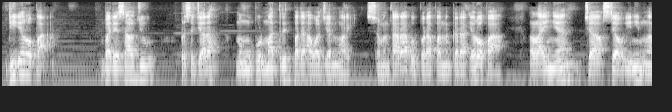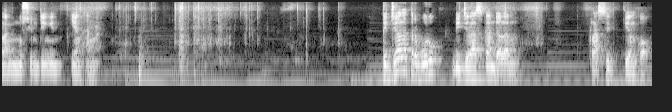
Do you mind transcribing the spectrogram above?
Di Eropa, badai salju bersejarah mengubur Madrid pada awal Januari, sementara beberapa negara Eropa lainnya jauh, sejauh ini mengalami musim dingin yang hangat. Gejala terburuk dijelaskan dalam klasik Tiongkok.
